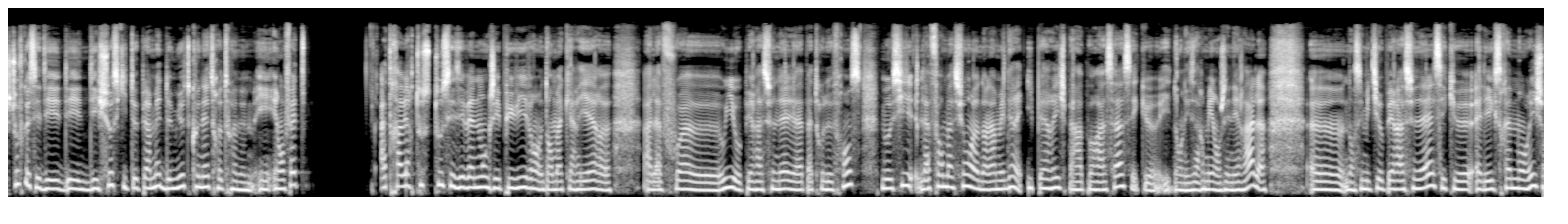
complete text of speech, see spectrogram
Je trouve que c'est des, des, des, choses qui te permettent de mieux te connaître toi-même. Et, et en fait, à travers tous, tous ces événements que j'ai pu vivre dans ma carrière, euh, à la fois euh, oui opérationnelle et à la patrouille de France, mais aussi la formation euh, dans l'armée d'air est hyper riche par rapport à ça. C'est que et dans les armées en général, dans ces métiers opérationnels, c'est que elle est extrêmement riche.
